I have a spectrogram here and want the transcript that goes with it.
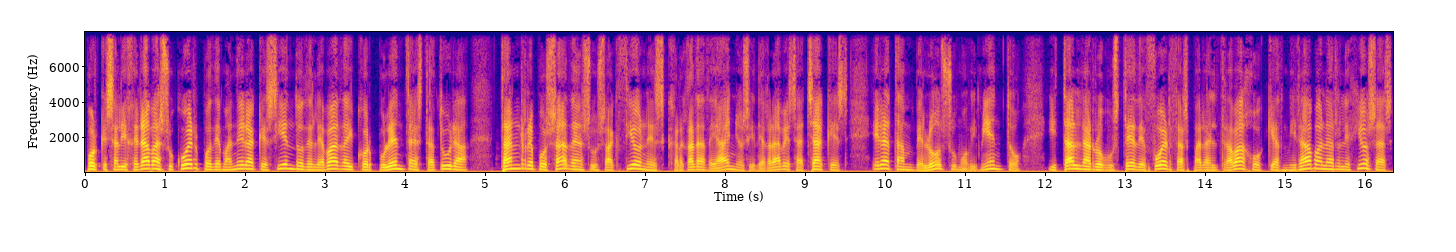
porque se aligeraba su cuerpo de manera que siendo de elevada y corpulenta estatura, tan reposada en sus acciones, cargada de años y de graves achaques, era tan veloz su movimiento y tal la robustez de fuerzas para el trabajo que admiraba a las religiosas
